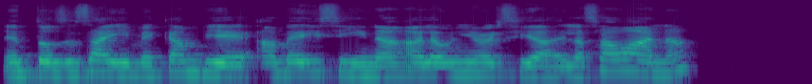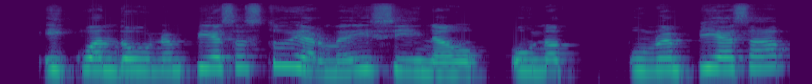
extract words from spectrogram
Entonces ahí me cambié a medicina a la Universidad de La Sabana y cuando uno empieza a estudiar medicina, uno, uno empieza,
